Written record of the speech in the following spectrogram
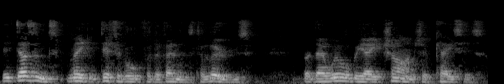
it doesn't make it difficult for defendants to lose, but there will be a tranche of cases,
